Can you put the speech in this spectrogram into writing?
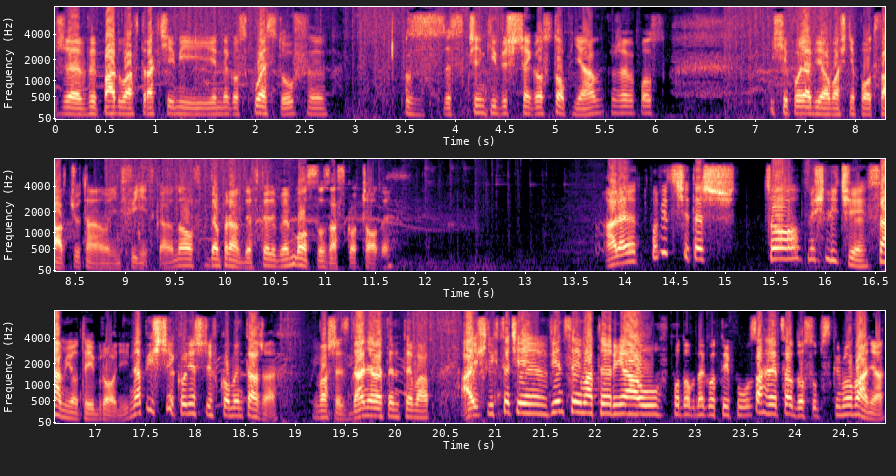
że wypadła w trakcie mi jednego z questów e, ze skrzynki wyższego stopnia, że po prostu i się pojawiła właśnie po otwarciu ta Infinitka. No naprawdę, wtedy byłem mocno zaskoczony. Ale powiedzcie też, co myślicie sami o tej broni. Napiszcie koniecznie w komentarzach wasze zdania na ten temat. A jeśli chcecie więcej materiałów podobnego typu, zachęcam do subskrybowania.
